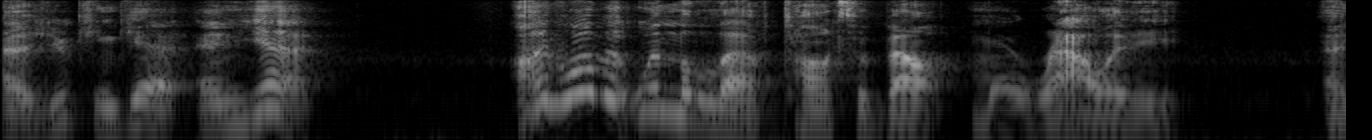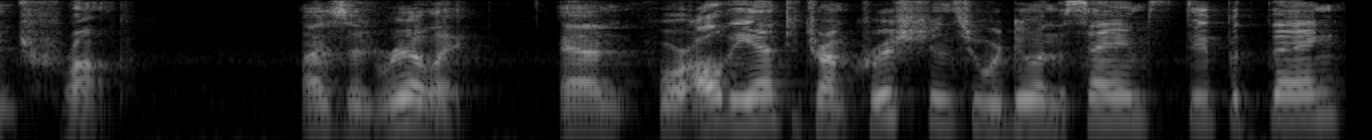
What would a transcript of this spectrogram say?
as you can get. And yet, I love it when the left talks about morality and Trump. I said, really? And for all the anti Trump Christians who were doing the same stupid thing,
